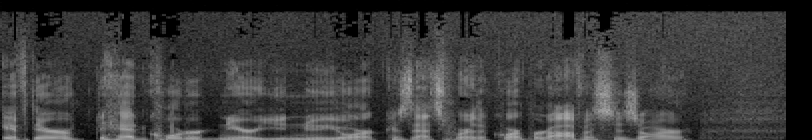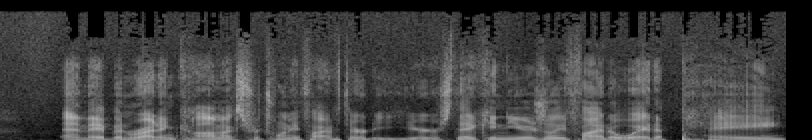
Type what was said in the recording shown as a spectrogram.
if they're headquartered near New York, because that's where the corporate offices are, and they've been writing comics for 25, 30 years, they can usually find a way to pay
